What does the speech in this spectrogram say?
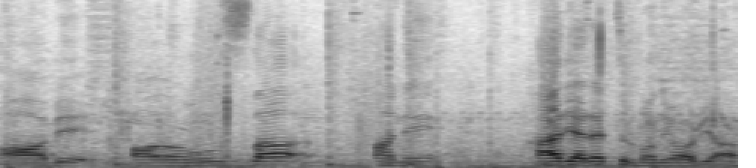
Abi aramızda hani her yere tırmanıyor ya.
